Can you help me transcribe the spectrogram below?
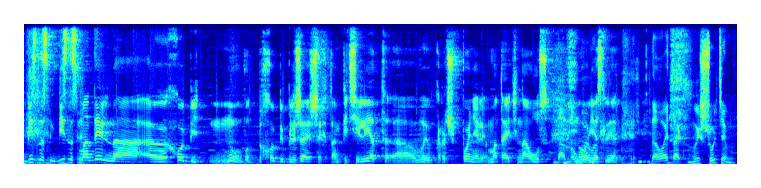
Бизнес, бизнес-модель на э, хобби, ну вот хобби ближайших там пяти лет, э, вы, короче, поняли, мотаете на ус. Да, но, если... Давай так, мы шутим,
